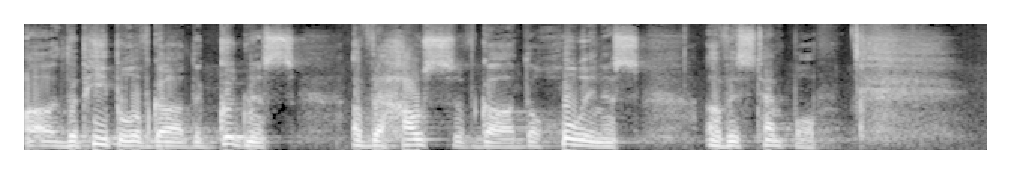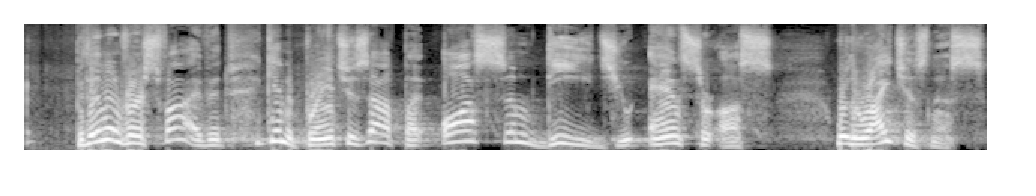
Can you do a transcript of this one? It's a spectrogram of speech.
uh, the people of God, the goodness of the house of God, the holiness of his temple. But then in verse 5, it again it branches out. By awesome deeds you answer us with righteousness,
